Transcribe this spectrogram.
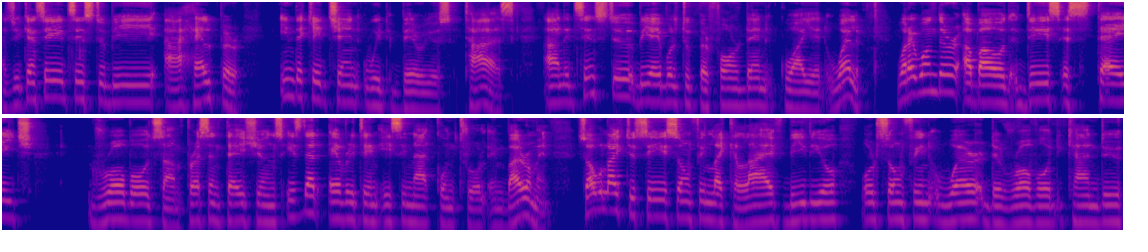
As you can see, it seems to be a helper in the kitchen with various tasks and it seems to be able to perform them quite well. What I wonder about this stage robots and presentations is that everything is in a controlled environment. So I would like to see something like a live video or something where the robot can do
